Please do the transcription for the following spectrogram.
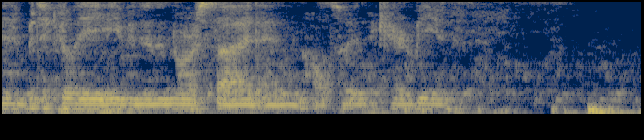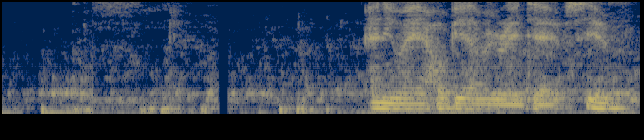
and particularly even in the north side and also in the Caribbean. Anyway, I hope you have a great day. See you.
